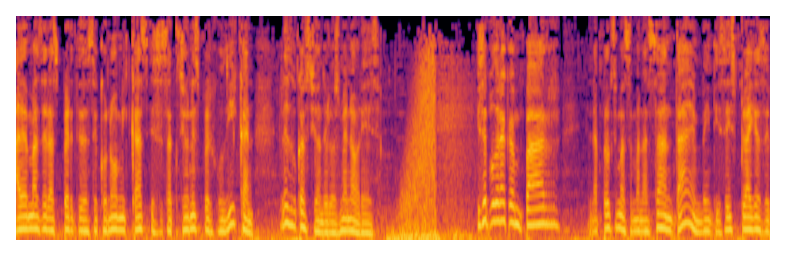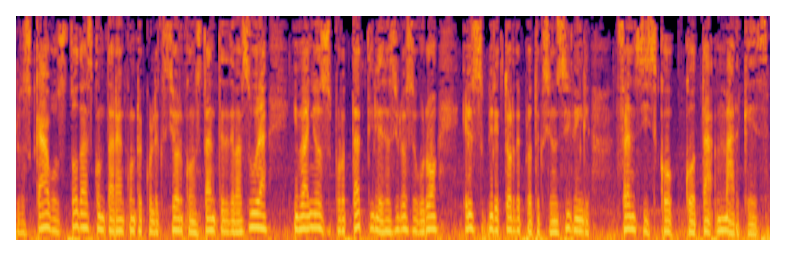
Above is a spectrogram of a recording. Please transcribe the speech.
Además de las pérdidas económicas, esas acciones perjudican la educación de los menores. Y se podrá acampar la próxima Semana Santa en 26 playas de Los Cabos. Todas contarán con recolección constante de basura y baños portátiles, así lo aseguró el subdirector de Protección Civil, Francisco Cota Márquez.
